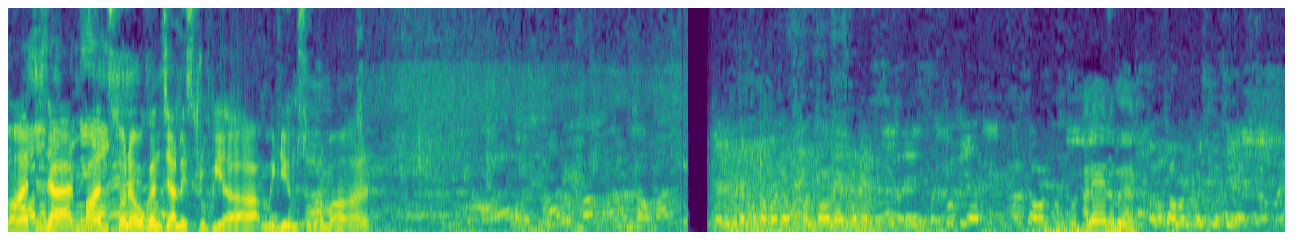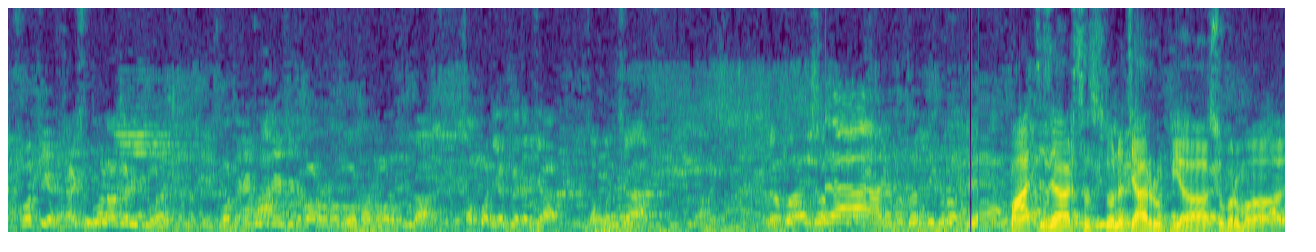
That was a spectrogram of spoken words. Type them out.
પાંચ બધા હજાર પાંચસો ને ઓગણચાલીસ રૂપિયા મીડિયમ સુપરમાલ અલે રમેશ પંચાવન પંચોતેર છોતેર ચારસો વાળા આગળ જો છોતેર એકોતેર એસી બાર ઓગણ ઓગણ ઓગણ પૂરા છપ્પન એક બે ત્રણ ચાર છપ્પન ચાર. પાંચ હજાર છસો ને ચાર રૂપિયા સુપરમાલ.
